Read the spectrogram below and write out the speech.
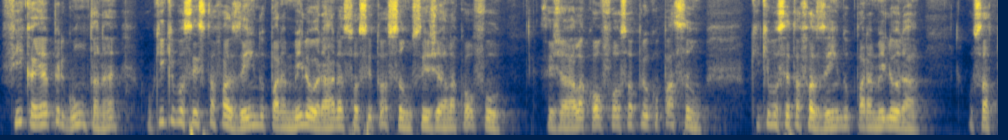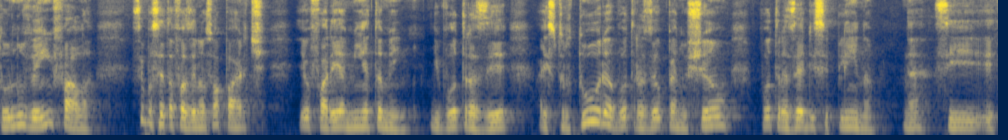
fica aí a pergunta, né? O que, que você está fazendo para melhorar a sua situação, seja ela qual for, seja ela qual for a sua preocupação? O que, que você está fazendo para melhorar? O Saturno vem e fala: se você está fazendo a sua parte, eu farei a minha também. E vou trazer a estrutura, vou trazer o pé no chão, vou trazer a disciplina. Né? Se,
